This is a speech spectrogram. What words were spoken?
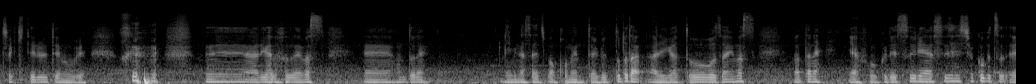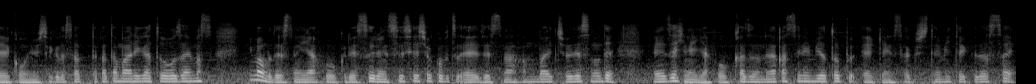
ちゃ来てる手の上、えー、ありがとうございます、えー、本当ねえ皆さん一番コメントやグッドボタンありがとうございます。またねヤフオクでスーレンや水生植物、えー、購入してくださった方もありがとうございます。今もですねヤフオクでスーレン水生植物、えー、絶賛販売中ですので、えー、ぜひねヤフオク数の中スイレンビオトップ、え、検索してみてください。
